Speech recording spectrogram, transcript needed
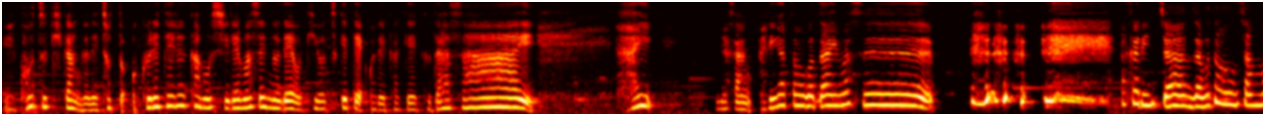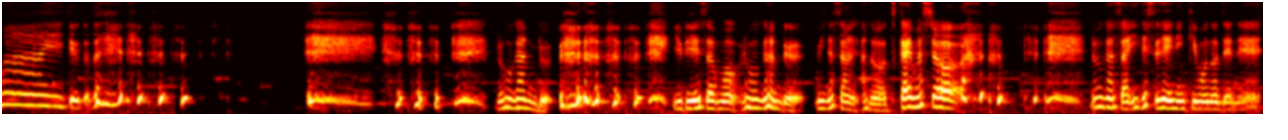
えー、交通機関がね、ちょっと遅れてるかもしれませんので、お気をつけてお出かけください。はい。皆さん、ありがとうございます。あかりんちゃん、座布団3枚ということで 老眼ル。ゆりえさんも老眼ル。皆さん、あの、使いましょう。老眼さんいいですね、人気者でね。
